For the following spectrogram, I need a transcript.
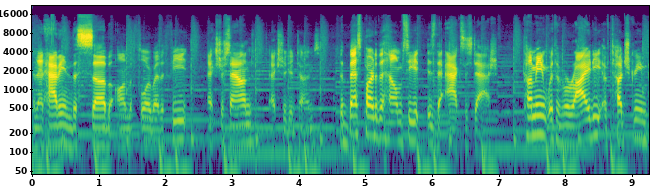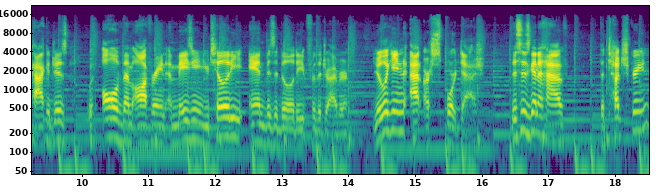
and then having the sub on the floor by the feet, extra sound, extra good times. The best part of the helm seat is the Axis dash. coming with a variety of touchscreen packages with all of them offering amazing utility and visibility for the driver. You're looking at our Sport Dash. This is gonna have the touchscreen,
